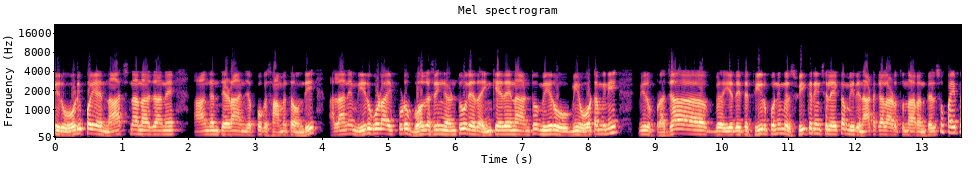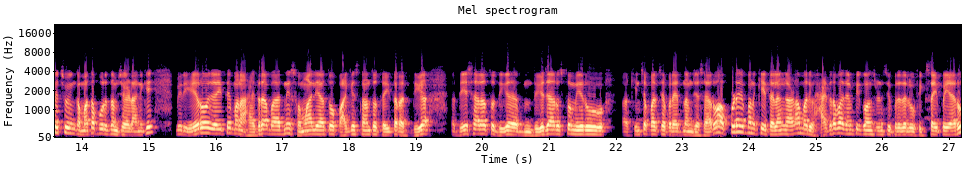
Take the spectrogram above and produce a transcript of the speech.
మీరు ఓడిపోయే నాచ్న నాజానే ఆంగన్ తేడా అని చెప్పి ఒక సామెత ఉంది. అలానే మీరు కూడా ఇప్పుడు భోగసింగ్ అంటూ లేదా ఇంకేదైనా అంటూ మీరు మీ ఓటమిని మీరు ప్రజా ఏదైతే తీర్పుని మీరు స్వీకరించలేక మీరు నాటకాలు ఆడుతున్నారని తెలుసు. పైపెచ్చు ఇంకా మతపూరితం చేయడానికి మీరు ఏ రోజైతే మన హైదరాబాద్ని సొమాలియాతో పాకిస్తాన్తో తదితర దిగ దేశాలతో దిగ దిగజారుస్తూ మీరు కించపరిచే ప్రయత్నం చేశారు అప్పుడే మనకి తెలంగాణ మరియు హైదరాబాద్ ఎంపీ కాన్స్టిట్యున్సీ ప్రజలు ఫిక్స్ అయిపోయారు.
